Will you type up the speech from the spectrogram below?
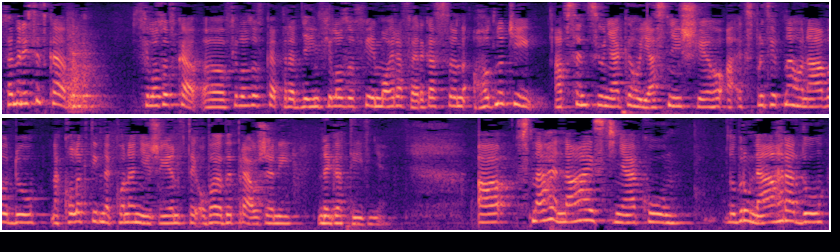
Feministická filozofka, uh, filozofka teda dejin filozofie Moira Ferguson hodnotí absenciu nejakého jasnejšieho a explicitného návodu na kolektívne konanie žien v tej obhajobe práv ženy negatívne. A v snahe nájsť nejakú dobrú náhradu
